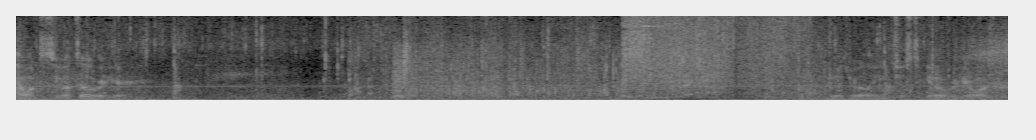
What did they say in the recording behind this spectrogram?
I want to see what's over here. He was really anxious to get over here, wasn't he?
